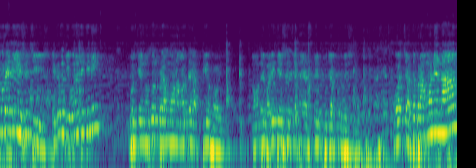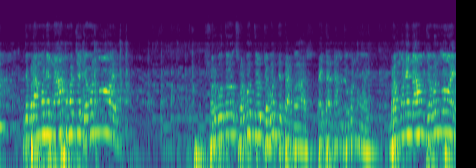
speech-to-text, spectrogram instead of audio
ধরে নিয়ে এসেছিস? তো জীবনে দেখিনি। বলছে, নতুন ব্রাহ্মণ আমাদের আত্মীয় হয়, আমাদের বাড়িতে এসেছে, তাই আজকে পূজা করবে সে। আচ্ছা তো ব্রাহ্মণের নাম যে ব্রাহ্মণের নাম হচ্ছে জগন্ময়। সর্বত, সর্বত্র জগতে তার বাস, তাই তার নাম জগন্ময়। ব্রাহ্মণের নাম জগন্ময়।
